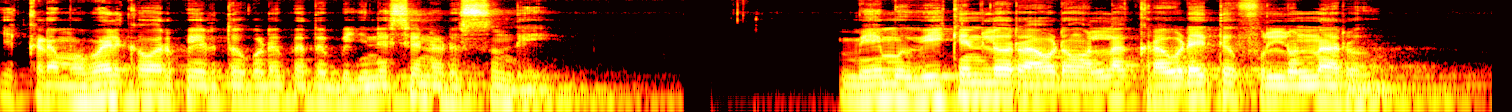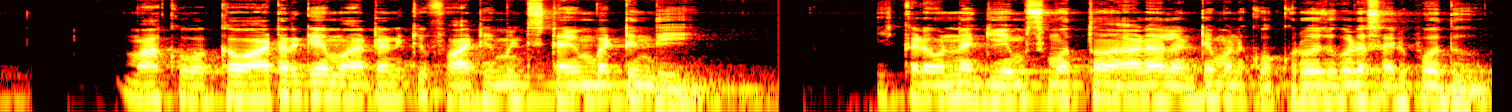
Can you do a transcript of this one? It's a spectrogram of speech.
ఇక్కడ మొబైల్ కవర్ పేరుతో కూడా పెద్ద బిజినెస్సే నడుస్తుంది. మేము వీకెండ్లో రావడం వల్ల క్రౌడ్ అయితే ఫుల్ ఉన్నారు. మాకు ఒక్క వాటర్ గేమ్ ఆడడానికి ఫార్టీ మినిట్స్ టైం పట్టింది. ఇక్కడ ఉన్న గేమ్స్ మొత్తం ఆడాలంటే మనకు ఒక్క రోజు కూడా సరిపోదు.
